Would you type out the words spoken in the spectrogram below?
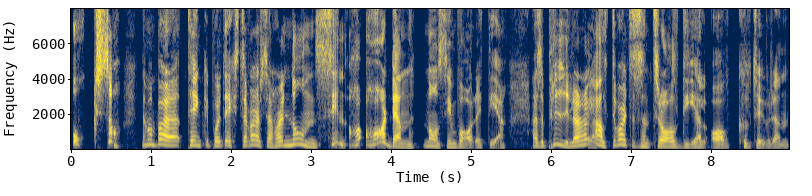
också, när man bara tänker på ett extra varv, så här, har, någonsin, har, har den någonsin varit det? Alltså prylar har ju alltid varit en central del av kulturen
